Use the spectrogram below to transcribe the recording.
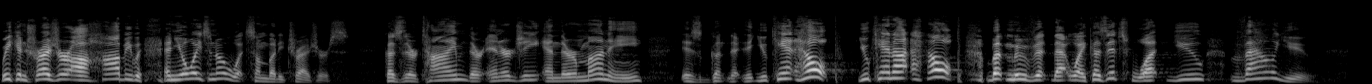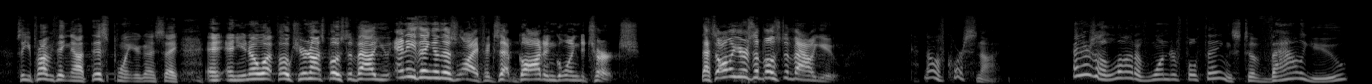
we can treasure a hobby. And you always know what somebody treasures because their time, their energy, and their money is good. You can't help. You cannot help but move it that way because it's what you value. So you probably think now at this point you're going to say, and, and you know what, folks, you're not supposed to value anything in this life except God and going to church. That's all you're supposed to value. No, of course not. And there's a lot of wonderful things to value,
